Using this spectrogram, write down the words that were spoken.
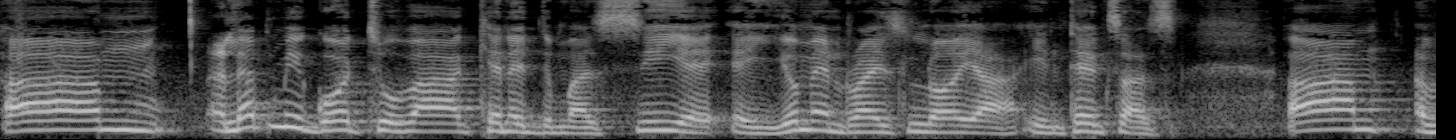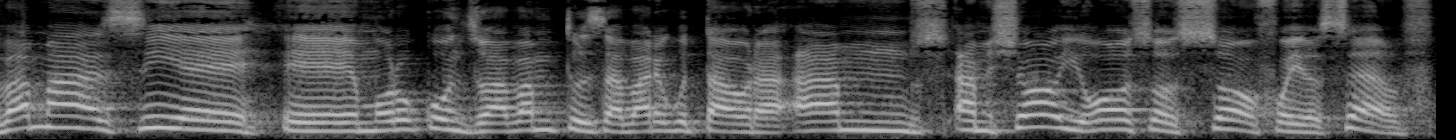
Um, let me go to uh, Kennedy Masie, a human rights lawyer in Texas. um vamasiye eh, morukundzwa vamtusa vari I'm, i'm sure you also saw for yourself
